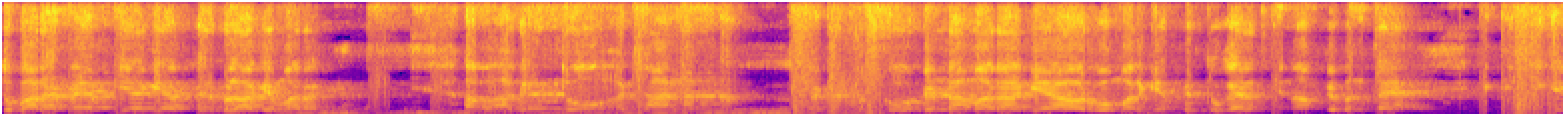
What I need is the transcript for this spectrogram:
दोबारा ट्रैप किया गया, फिर बुला के मारा गया। अब अगर तो अचानक सडन उसको डंडा मारा गया और वो मर गया, फिर तो गैरत के नाम पे बनता है कि किसी के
